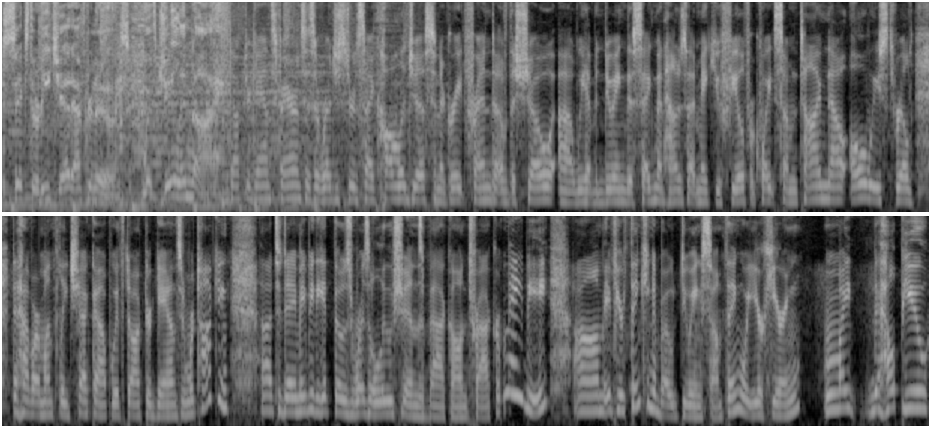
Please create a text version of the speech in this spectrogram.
630 CHED Afternoons with Jaylen Nye. Dr. Ganz Ferrance is a registered psychologist and a great friend of the show. Uh, we have been doing this segment, How Does That Make You Feel, for quite some time now. Always thrilled to have our monthly checkup with Dr. Ganz. And we're talking uh, today maybe to get those resolutions back on track, or maybe um, if you're thinking about doing something, what you're hearing might help you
